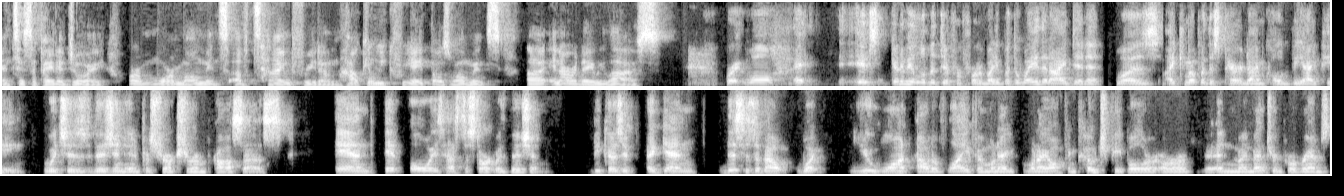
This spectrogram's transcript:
anticipated joy or more moments of time freedom? How can we create those moments uh, in our daily lives? Right well it's going to be a little bit different for everybody but the way that i did it was i came up with this paradigm called vip which is vision infrastructure and process. And it always has to start with vision because if again, this is about what you want out of life. And when I when I often coach people or, or in my mentoring programs,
